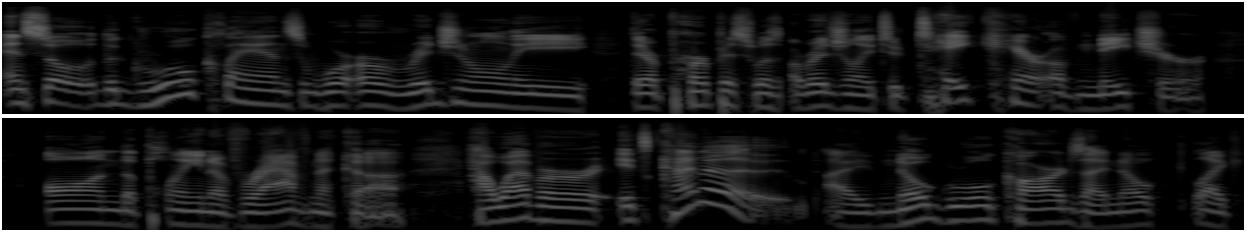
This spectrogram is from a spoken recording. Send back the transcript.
And so the Gruul clans were originally, their purpose was originally to take care of nature on the plane of Ravnica. However, it's kind of I know Gruul cards, I know like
